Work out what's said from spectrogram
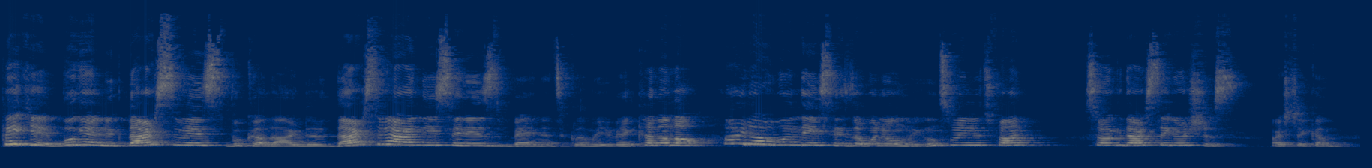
Peki bugünlük dersimiz bu kadardı. Dersi beğendiyseniz beğene tıklamayı ve kanala hala abone değilseniz abone olmayı unutmayın lütfen. Sonraki derste görüşürüz. Hoşçakalın.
